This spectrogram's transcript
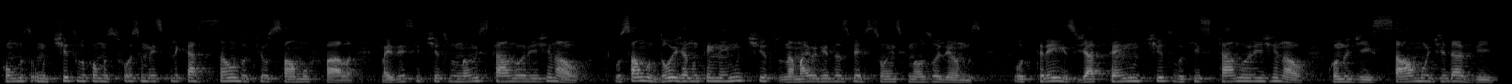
como um título como se fosse uma explicação do que o Salmo fala, mas esse título não está no original. O Salmo 2 já não tem nenhum título na maioria das versões que nós olhamos. O 3 já tem um título que está no original, quando diz Salmo de Davi,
